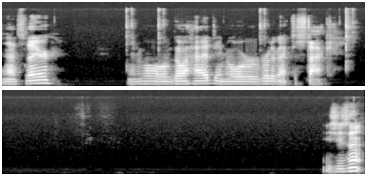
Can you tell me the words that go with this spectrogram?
and that's there. And we'll go ahead and we'll revert it back to stock. Easy as that.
